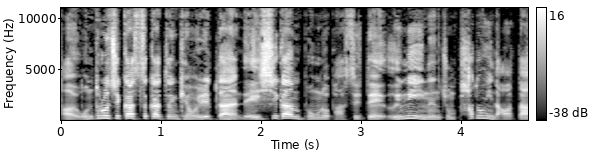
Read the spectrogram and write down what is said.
어, 온톨로지 가스 같은 경우 일단 4시간 봉으로 봤을 때 의미 있는 좀 파동이 나왔다.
